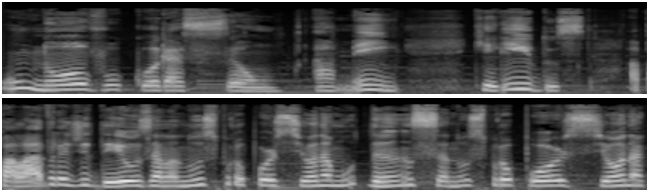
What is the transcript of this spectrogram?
um novo coração. Amém. Queridos, a palavra de Deus, ela nos proporciona mudança, nos proporciona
